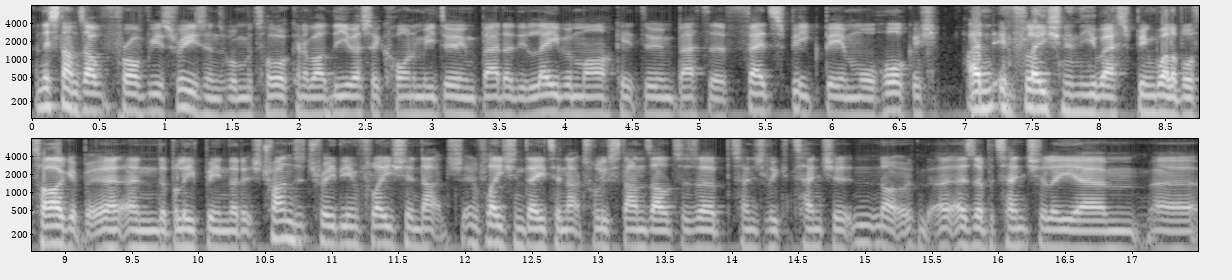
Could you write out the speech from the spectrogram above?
and this stands out for obvious reasons. When we're talking about the US economy doing better, the labour market doing better, Fed speak being more hawkish, and inflation in the US being well above target, and the belief being that it's transitory. The inflation that inflation data naturally stands out as a potentially contentious, not as a potentially um, uh,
